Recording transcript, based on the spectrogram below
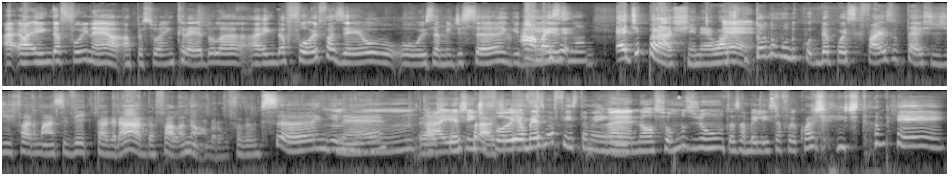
ainda fui, né, a pessoa incrédula ainda foi fazer o, o exame de sangue ah, mesmo. Mas é, é, de praxe, né? Eu acho é. que todo mundo, depois que faz o teste de farmácia e vê que tá grávida, fala, não, agora eu vou fazer o de sangue, né? uhum. né? Aí é a gente praxe. foi... Eu mesma fiz também. É, nós fomos juntas, a Melissa foi com a gente também.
